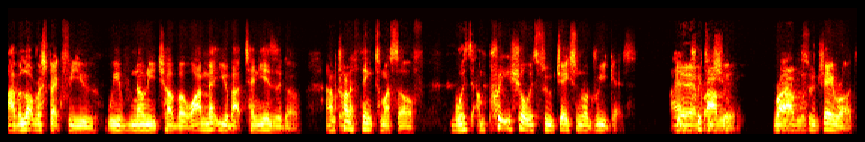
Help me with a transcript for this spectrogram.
I have a lot of respect for you. We've known each other. Well, I met you about ten years ago, and I'm trying to think to myself, was I'm pretty sure it's through Jason Rodriguez. I Yeah, am pretty probably. sure. right? Probably. So J Rod,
